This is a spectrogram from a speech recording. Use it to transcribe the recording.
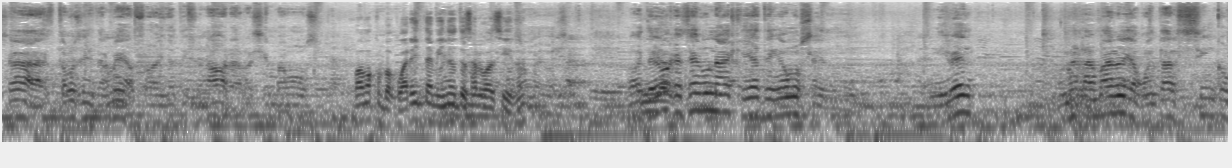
O sea, estamos en intermedio, yo te dije una hora, recién vamos. Vamos como 40 minutos, algo así, ¿no? Lo que tenemos que hacer una vez que ya tengamos el, el nivel, poner la mano y aguantar 5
